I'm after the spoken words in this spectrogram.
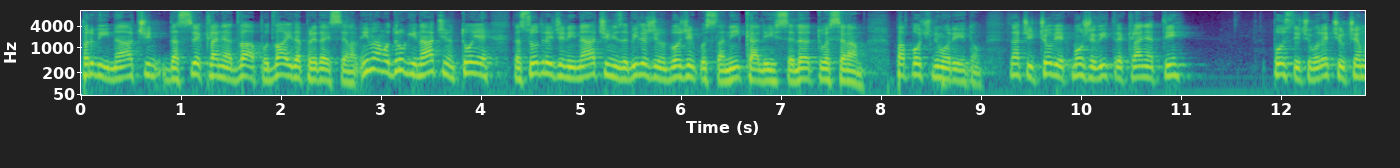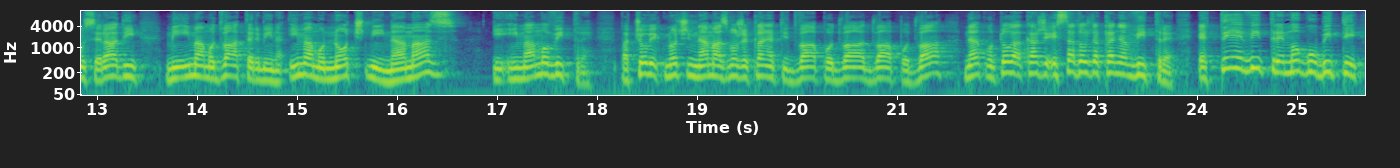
prvi način da sve klanja dva po dva i da predaje selam. Imamo drugi način, to je da su određeni načini zabilježeni od Božeg poslanika ali i salatu selam. Pa počnemo redom. Znači čovjek može vitre klanjati Poslije ćemo reći u čemu se radi. Mi imamo dva termina. Imamo noćni namaz, i imamo vitre. Pa čovjek noćni namaz može klanjati dva po dva, dva po dva. Nakon toga kaže, e sad hoću da klanjam vitre. E te vitre mogu biti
